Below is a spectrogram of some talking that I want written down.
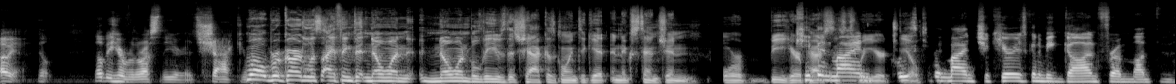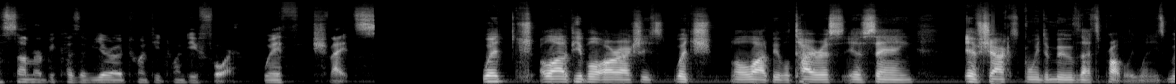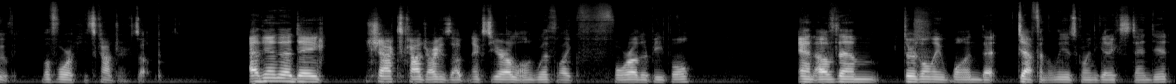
Oh yeah, he'll he'll be here for the rest of the year. It's Shaq. Well, regardless, I think that no one no one believes that Shaq is going to get an extension or be here keep past this three year deal. Keep in mind, Shaqiri is going to be gone for a month in the summer because of Euro 2024 with Schweiz. Which a lot of people are actually, which a lot of people, Tyrus is saying, if Shaq's going to move, that's probably when he's moving before his contract's up. At the end of the day, Shaq's contract is up next year, along with like four other people, and of them, there's only one that definitely is going to get extended,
